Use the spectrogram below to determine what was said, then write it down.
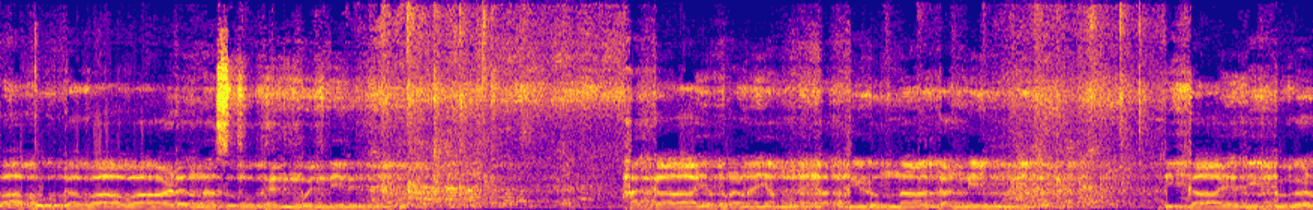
വാപ്പുക്ക വാവാടെന്ന സുമുഖൻ മുന്നിൽ ഹക്കായ പ്രണയം കത്തിടുന്ന കണ്ണിൽ ദിക്കായ ദിക്കുകളൊക്കെ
